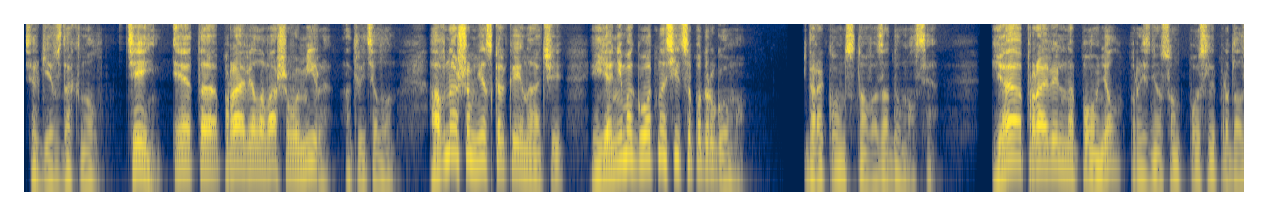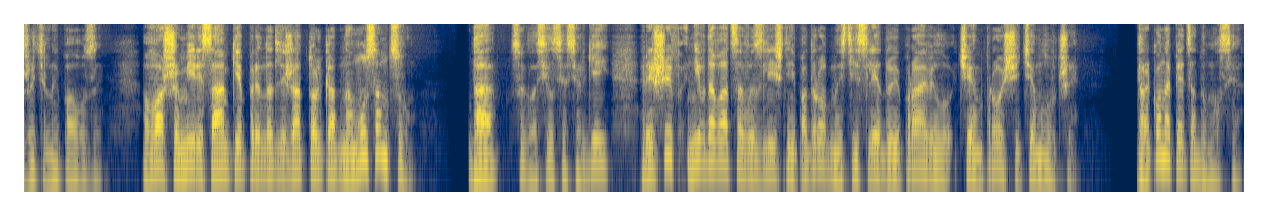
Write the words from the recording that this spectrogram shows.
Сергей вздохнул. «Тень — это правило вашего мира», — ответил он а в нашем несколько иначе, и я не могу относиться по-другому». Дракон снова задумался. «Я правильно понял», — произнес он после продолжительной паузы. «В вашем мире самки принадлежат только одному самцу?» «Да», — согласился Сергей, решив не вдаваться в излишние подробности, следуя правилу «чем проще, тем лучше». Дракон опять задумался.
